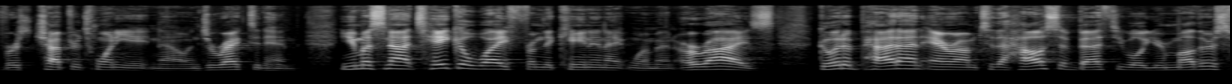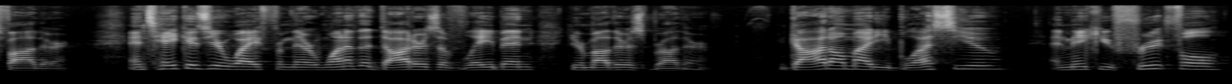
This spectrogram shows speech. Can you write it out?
verse chapter 28 now, and directed him, You must not take a wife from the Canaanite woman. Arise, go to Paddan Aram to the house of Bethuel, your mother's father, and take as your wife from there one of the daughters of Laban, your mother's brother. God Almighty bless you and make you fruitful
